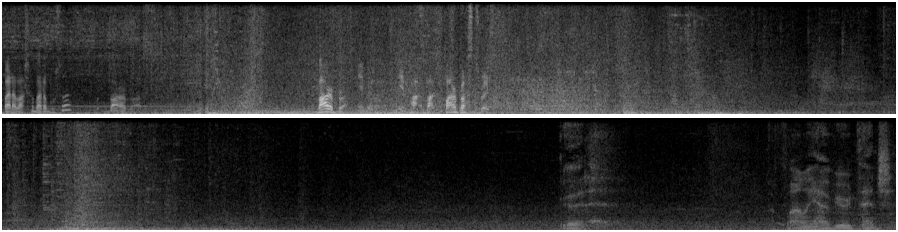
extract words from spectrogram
Barabasza? Barabusa? Barbas. Barbara, nie eh, wiem, nie, eh, ba ba Barbara Streisand. Good. I finally have your attention.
